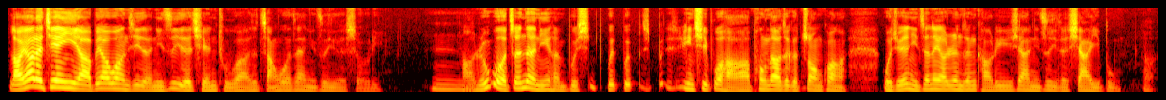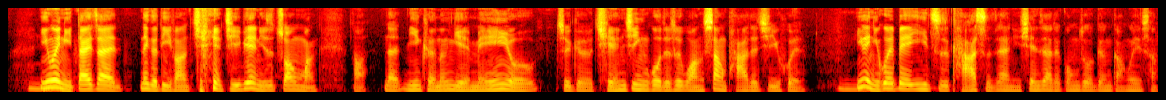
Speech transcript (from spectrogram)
老幺的建议啊，不要忘记了，你自己的前途啊是掌握在你自己的手里。嗯，啊，如果真的你很不幸不不不运气不好啊，碰到这个状况啊，我觉得你真的要认真考虑一下你自己的下一步。因为嗯你待在那个地方，即 即便你是装忙啊，那你可能也没有这个前进或者是往上爬的机会，因为嗯你会被一直卡死在你现在的工作跟岗位上。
